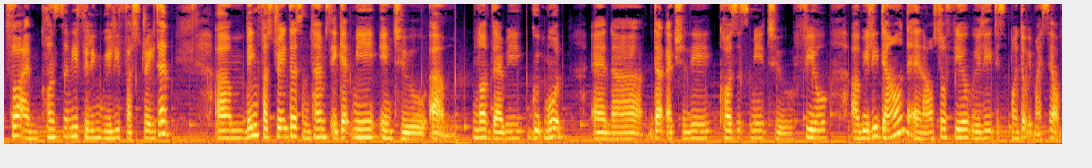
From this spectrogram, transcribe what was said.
So i'm constantly feeling really frustrated. Um, being frustrated sometimes it get me into um, not very good mood and uh, that actually causes me to feel uh, really down and I also feel really disappointed with myself.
